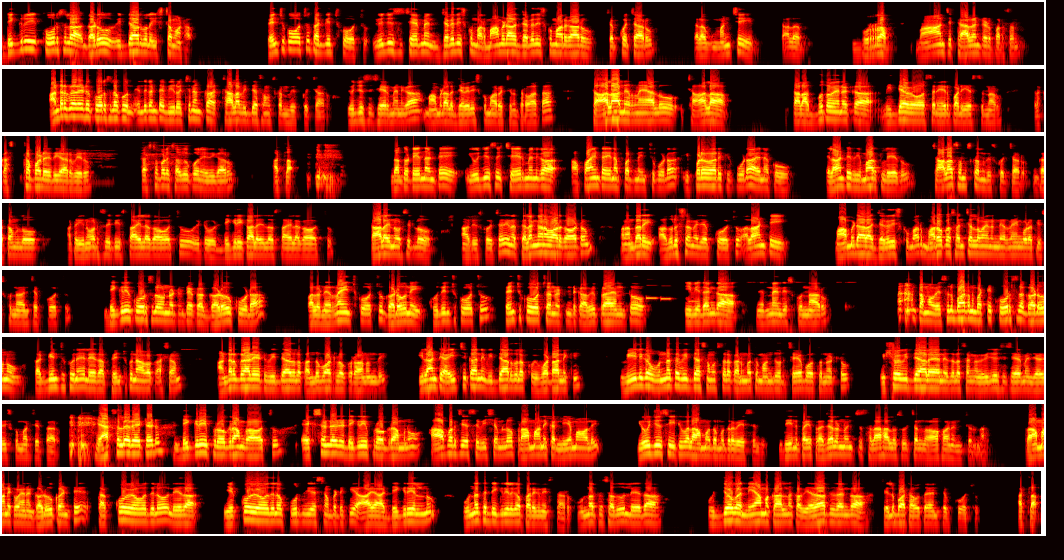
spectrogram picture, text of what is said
Degree కోర్సుల గడువు విద్యార్థుల ఇష్టమట. పెంచుకోవచ్చు తగ్గించుకోవచ్చు. యూజీసీ చైర్మన్ జగదీష్ కుమార్ మామిడాల జగదీష్ కుమార్ గారు చెప్పుకొచ్చారు. చాలా మంచి చాలా బుర్ర మంచి టాలెంటెడ్ పర్సన్. అండర్ గ్రాడ్యుయేట్ కోర్సులకు ఎందుకంటే వీరు వచ్చినాక చాలా విద్యా సంస్కరణ తీసుకొచ్చారు. యూజీసీ చైర్మన్గా మామిడాల జగదీష్ కుమార్ వచ్చిన తర్వాత చాలా నిర్ణయాలు చాలా చాలా అద్భుతమైన విద్యా వ్యవస్థను ఏర్పాటు చేస్తున్నారు. చాలా కష్టపడి ఎదిగారు వీరు. కష్టపడి చదువుకొని ఎదిగారు అట్లా. దాంతో ఏంటంటే యూజీసీ చైర్మన్గా అపాయింట్ అయినప్పటి నుంచి కూడా ఇప్పటి వరకు కూడా ఆయనకు ఎలాంటి రిమార్క్ లేదు. చాలా సంస్కరణ తీసుకొచ్చారు. గతంలో అటు యూనివర్సిటీ స్థాయిలో కావచ్చు ఇటు డిగ్రీ కాలేజీలో స్థాయిలో కావచ్చు చాలా యూనివర్సిటీలో తీసుకొచ్చారు. ఈయన తెలంగాణ వాడు కావటం మనందరి అదృష్టంగా చెప్పుకోవచ్చు. అలాంటి మామిడాల జగదీష్ కుమార్ మరొక సంచలనమైన నిర్ణయం కూడా తీసుకున్నారని చెప్పుకోవచ్చు. డిగ్రీ కోర్సులో ఉన్నటువంటి ఒక గడువు కూడా వాళ్ళు నిర్ణయించుకోవచ్చు గడువుని కుదించుకోవచ్చు పెంచుకోవచ్చు అన్నటువంటి అభిప్రాయంతో ఈ విధంగా నిర్ణయం తీసుకున్నారు. తమ వెసులుబాటును బట్టి కోర్సుల గడువును తగ్గించుకునే లేదా పెంచుకునే అవకాశం అండర్ గ్రాడ్యుయేట్ విద్యార్థులకు అందుబాటులోకి రానుంది. ఇలాంటి ఐచ్ఛికాన్ని విద్యార్థులకు ఇవ్వడానికి వీలుగా ఉన్నత విద్యా సంస్థలకు అనుమతి మంజూరు చేయబోతున్నట్లు విశ్వవిద్యాలయ నిధుల సంఘం యూజీసీ చైర్మన్ జగదీష్ కుమార్ చెప్పారు. యాక్సలరేటెడ్ డిగ్రీ ప్రోగ్రామ్ కావచ్చు ఎక్స్టెండెడ్ డిగ్రీ ప్రోగ్రామ్ను ఆఫర్ చేసే విషయంలో ప్రామాణిక నియమావళి యూజీసీ ఇటీవల ఆమోద ముద్ర వేసింది. దీనిపై ప్రజల నుంచి సలహాలు సూచనలు ఆహ్వానించున్నారు ప్రామాణికమైన గడువు కంటే తక్కువ వ్యవధిలో లేదా ఎక్కువ వ్యవధిలో పూర్తి చేసినప్పటికీ ఆయా డిగ్రీలను ఉన్నత డిగ్రీలుగా పరిగణిస్తారు. ఉన్నత చదువు లేదా ఉద్యోగ నియామకాలను అవి యథాతథంగా చెల్లుబాటు అవుతాయని చెప్పుకోవచ్చు. అట్లా.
